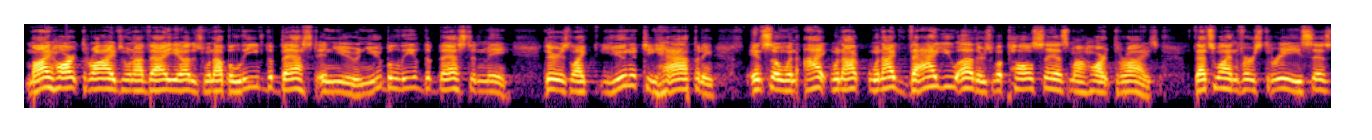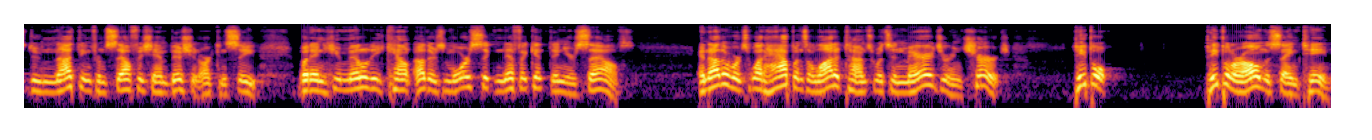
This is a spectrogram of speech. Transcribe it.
My heart thrives when I value others, when I believe the best in you and you believe the best in me. There is like unity happening. And so when I when I when I value others, what Paul says, my heart thrives. That's why in verse 3 he says, Do nothing from selfish ambition or conceit, but in humility count others more significant than yourselves. In other words, what happens a lot of times, what's in marriage or in church, people people are on the same team.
